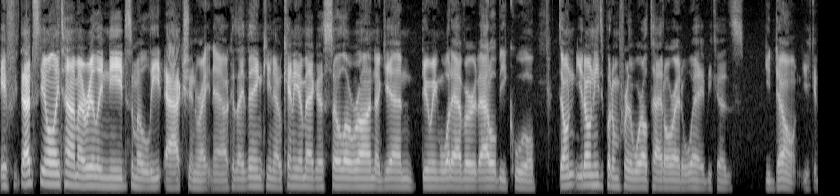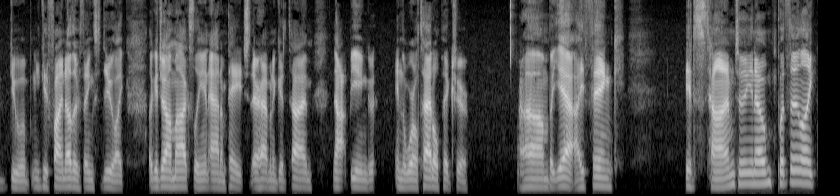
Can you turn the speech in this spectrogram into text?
if that's the only time I really need some elite action right now, because I think you know Kenny Omega solo run again, doing whatever that'll be cool. Don't you don't need to put him for the world title right away because you don't. You could do you could find other things to do like like a Jon Moxley and Adam Page. They're having a good time not being in the world title picture. Um, but yeah, I think it's time to you know put the like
